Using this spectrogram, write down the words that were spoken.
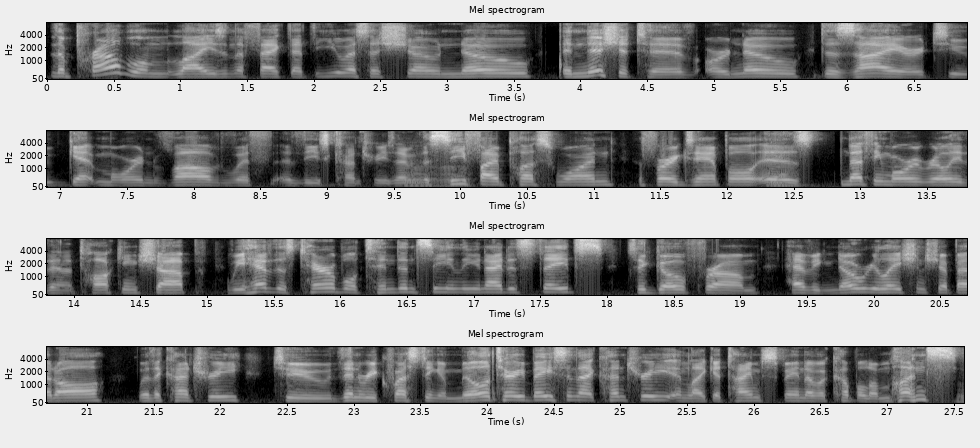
the problem lies in the fact that the U.S. has shown no initiative or no desire to get more involved with these countries. I mean, the mm-hmm. C5 plus one, for example, is nothing more really than a talking shop. We have this terrible tendency in the United States to go from having no relationship at all with a country to then requesting a military base in that country in like a time span of a couple of months. Hmm.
